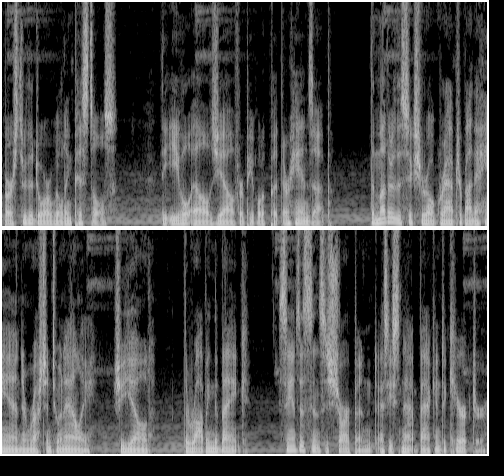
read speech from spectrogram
burst through the door wielding pistols the evil elves yell for people to put their hands up. The mother of the six year old grabbed her by the hand and rushed into an alley. She yelled, They're robbing the bank. Santa's senses sharpened as he snapped back into character.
